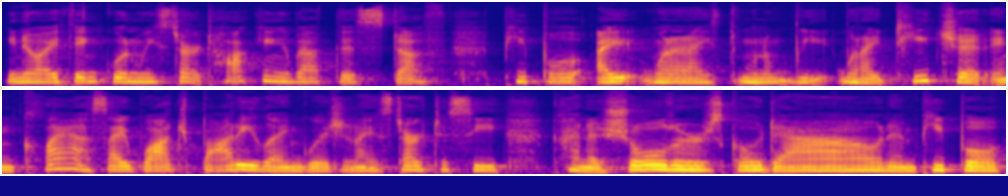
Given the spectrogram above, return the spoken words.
You know, I think when we start talking about this stuff, people, I when I when we when I teach it in class, I watch body language and I start to see kind of shoulders go down, and people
